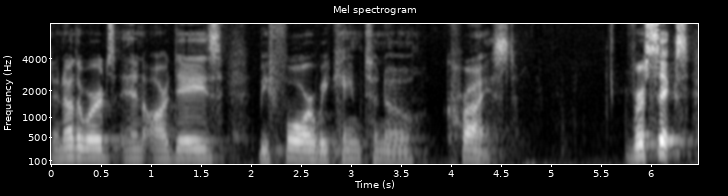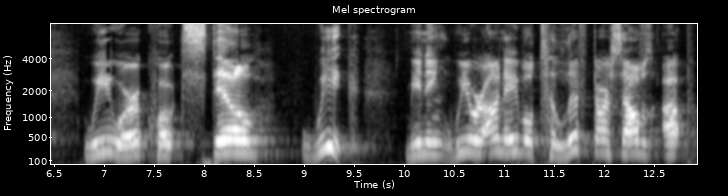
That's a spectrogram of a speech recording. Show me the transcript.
In other words, in our days before we came to know Christ. Verse 6 We were, quote, still weak, meaning we were unable to lift ourselves up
